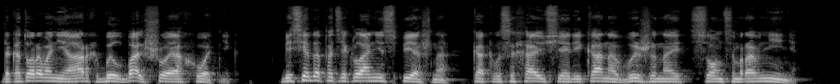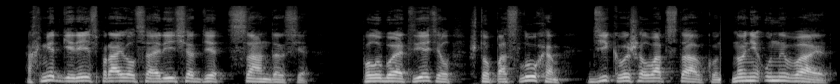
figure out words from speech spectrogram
до которого Ниарх был большой охотник. Беседа потекла неспешно, как высыхающая река на выжженной солнцем равнине. Ахмед Гирей справился о Ричарде Сандерсе. Полубой ответил, что, по слухам, Дик вышел в отставку, но не унывает,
